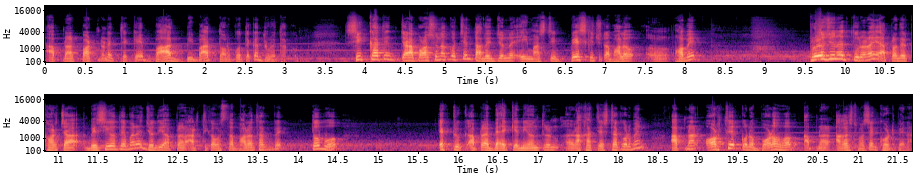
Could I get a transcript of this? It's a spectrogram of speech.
আপনার পার্টনারের থেকে বাদ, বিবাদ, তর্ক থেকে দূরে থাকুন। শিক্ষার্থী যারা পড়াশোনা করছেন, তাদের জন্য এই মাসটি বেশ কিছুটা ভালো হবে। প্রয়োজনের তুলনায় আপনাদের খরচা বেশি হতে পারে, যদিও আপনার আর্থিক অবস্থা ভালো থাকবে। তবুও একটু আপনার ব্যয়কে নিয়ন্ত্রণ রাখার চেষ্টা করবেন। আপনার অর্থের কোনো বড় অভাব আপনার আগস্ট মাসে ঘটবে না।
